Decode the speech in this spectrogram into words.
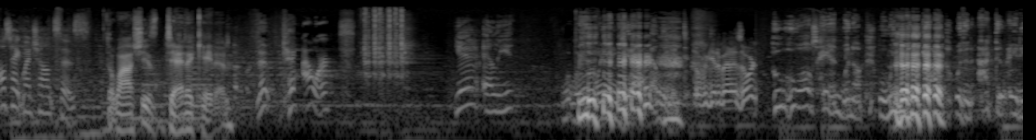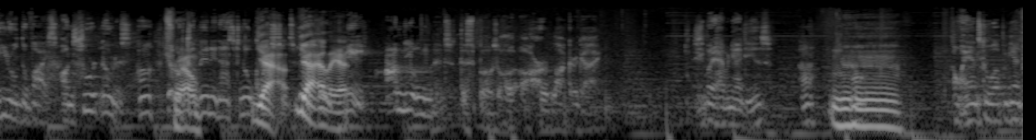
I'll take my chances. wow, she is dedicated. No, Ke- Hour? Yeah, Elliot. Wait, wait, yeah, Elliot. Don't forget about his order. Who, who else hand went up when we needed a with an active 80-year-old device on short notice, huh? That would True. come in and ask no Yeah, questions. yeah, Who? Elliot. Me. I'm the only one to dispose of a, a hurt locker guy. Does anybody have any ideas? Huh? Mm-hmm. Oh, hands go up again.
